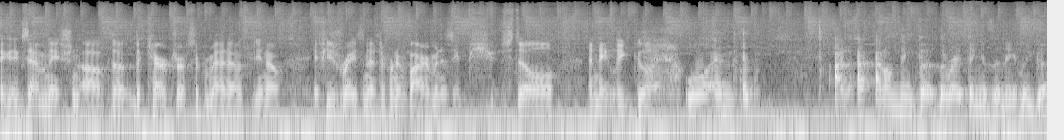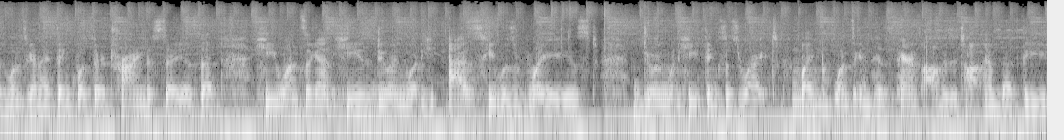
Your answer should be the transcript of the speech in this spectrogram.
examination of the, the character of Superman, of, you know, if he's raised in a different environment, is he pu- still innately good? Well, and it, I, I don't think that the right thing is innately good. Once again, I think what they're trying to say is that he, once again, he's doing what he, as he was raised, doing what he thinks is right. Mm-hmm. Like, once again, his parents obviously taught him that the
